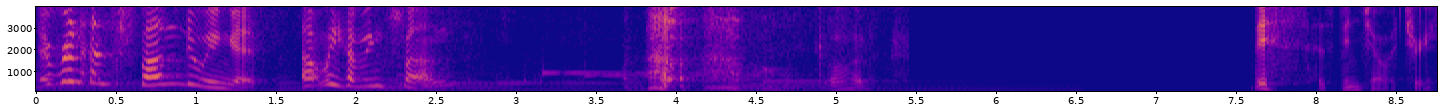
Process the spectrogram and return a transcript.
Everyone has fun doing it. Aren't we having fun? This has been Joetry.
